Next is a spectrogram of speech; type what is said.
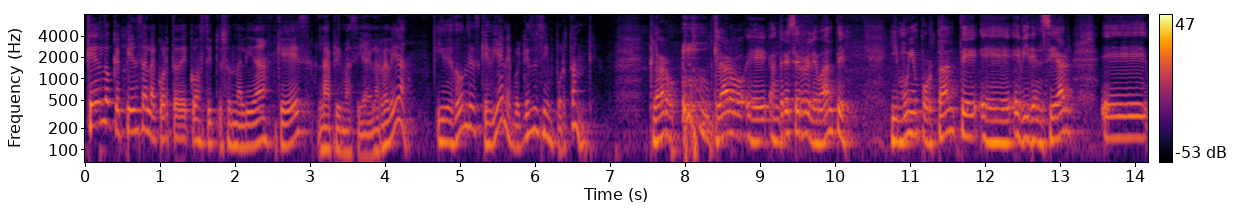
qué es lo que piensa la Corte de Constitucionalidad, que es la primacía de la realidad. ¿Y de dónde es que viene? Porque eso es importante. Claro, claro, eh, Andrés, es relevante y muy importante eh, evidenciar eh,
